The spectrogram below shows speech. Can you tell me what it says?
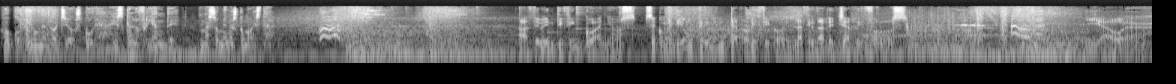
Ocurrió una noche oscura, escalofriante, más o menos como esta. Hace 25 años se cometió un crimen terrorífico en la ciudad de Cherry Falls. Y ahora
